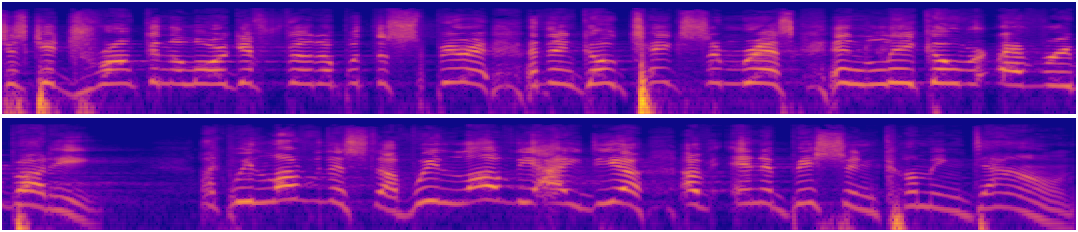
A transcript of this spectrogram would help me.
just get drunk in the Lord, get filled up with the Spirit, and then go take some risk and leak over everybody. Like, we love this stuff. We love the idea of inhibition coming down.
